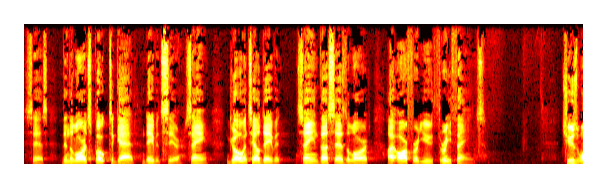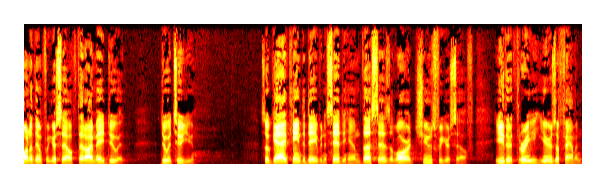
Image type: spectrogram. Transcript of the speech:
says, Then the Lord spoke to Gad, David's seer, saying, Go and tell David, saying, Thus says the Lord, I offer you three things. Choose one of them for yourself, that I may do it, do it to you. So Gad came to David and said to him, Thus says the Lord, choose for yourself either three years of famine,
